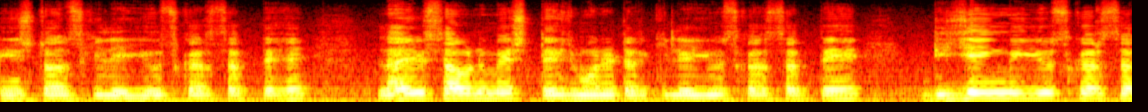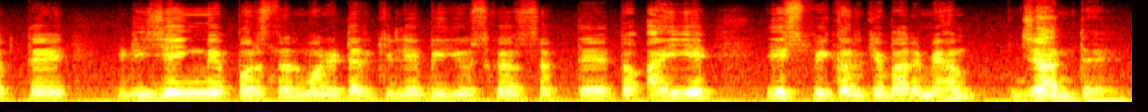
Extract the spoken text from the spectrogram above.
इंस्टॉल्स के लिए यूज़ कर सकते हैं। लाइव साउंड में स्टेज मॉनिटर के लिए यूज़ कर सकते हैं। डीजेइंग में यूज़ कर सकते हैं। डीजेइंग में पर्सनल मॉनिटर के लिए भी यूज़ कर सकते हैं। तो आइए इस स्पीकर के बारे में हम जानते हैं।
